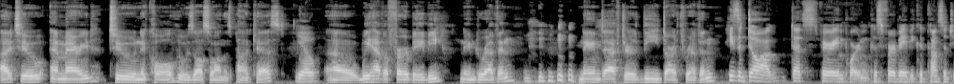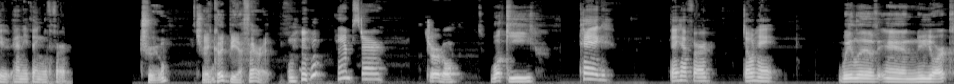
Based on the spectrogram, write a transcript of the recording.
I too am married to Nicole, who is also on this podcast. Yo. Uh, we have a fur baby named Revan, named after the Darth Revan. He's a dog. That's very important because fur baby could constitute anything with fur. True. True. It could be a ferret. Hamster. Gerbil. Wookie. Pig. They have fur. Don't hate. We live in New York.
